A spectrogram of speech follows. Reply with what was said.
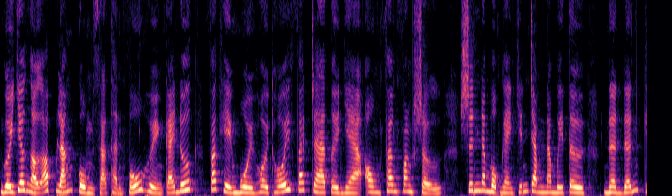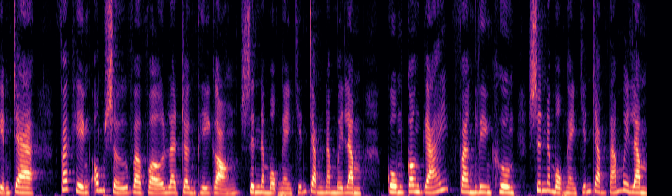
người dân ở ấp Láng Cùng, xã Thành Phú, huyện Cái Nước phát hiện mùi hôi thối phát ra từ nhà ông Phan Văn Sự, sinh năm 1954, nên đến kiểm tra. Phát hiện ông Sự và vợ là Trần Thị Gọn, sinh năm 1955, cùng con gái Phan Liên Khương, sinh năm 1985,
